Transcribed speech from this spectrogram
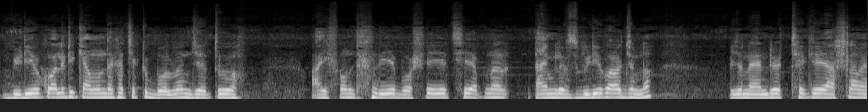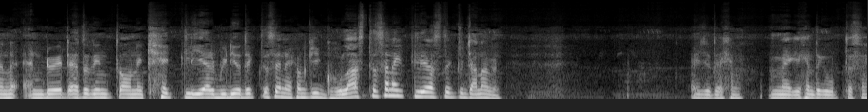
ভিডিও কোয়ালিটি কেমন দেখাচ্ছে একটু বলবেন, যেহেতু আইফোনটা দিয়ে বসেছি আপনার টাইম লেপস ভিডিও করার জন্য। এই জন্য অ্যান্ড্রয়েড থেকে আসলাম অ্যান্ড্রয়েড এতদিন তো অনেকে ক্লিয়ার ভিডিও দেখতেছেন, এখন কি ঘোলা আসতেছে নাকি ক্লিয়ার আসতে একটু জানাবেন? এই যে দেখেন ম্যাগ এখান থেকে উঠতেছে।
